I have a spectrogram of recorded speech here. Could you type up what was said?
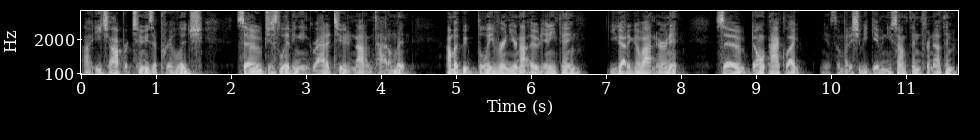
Uh, each opportunity is a privilege. So just living in gratitude and not entitlement. I'm a big believer in you're not owed anything. You got to go out and earn it. So don't act like you know, somebody should be giving you something for nothing.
